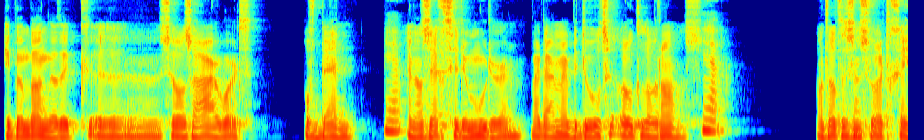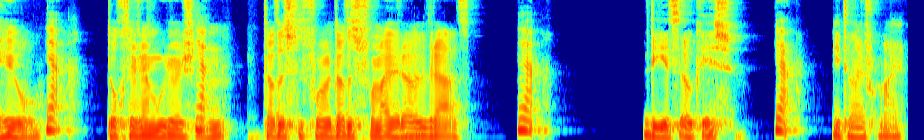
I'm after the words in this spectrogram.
Ik ben bang dat ik eh, zoals haar word of ben. Ja. En dan zegt ze de moeder, maar daarmee bedoelt ze ook Laurence. Ja. Want dat is een soort geheel. Ja. Dochters en moeders. Ja. En dat, is voor, dat is voor mij de rode draad. Ja. Die het ook is. Ja. Niet alleen voor mij.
